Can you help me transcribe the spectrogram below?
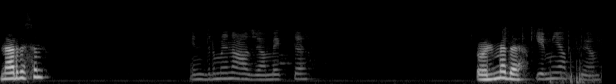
Neredesin? Enderman'i alacağım bekle. Ölme de. Gemi yapmıyorum.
